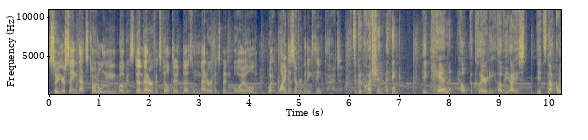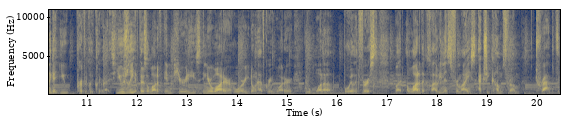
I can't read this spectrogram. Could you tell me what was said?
So you're saying that's totally bogus. Doesn't matter if it's filtered, doesn't matter if it's been boiled. What, why does everybody think that? It's a good question. I think it can help the clarity of the ice. It's not going to get you perfectly clear ice. Usually if there's a lot of impurities in your water or you don't have great water, you'll want to boil it first. But a lot of the cloudiness from ice actually comes from trapped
